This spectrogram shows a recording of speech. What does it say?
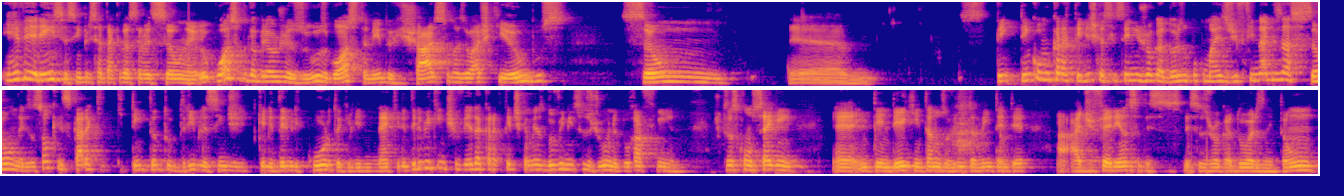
reverência assim, para esse ataque da seleção. Né? Eu gosto do Gabriel Jesus, gosto também do Richardson, mas eu acho que ambos são. É, tem, tem como característica assim, serem jogadores um pouco mais de finalização, né? Eles não são aqueles caras que, que tem tanto drible, assim, de aquele drible curto, aquele, né, aquele drible que a gente vê da característica mesmo do Vinícius Júnior, do Rafinha. Acho que vocês conseguem é, entender, quem está nos ouvindo também entender a, a diferença desses, desses jogadores. Né? Então,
